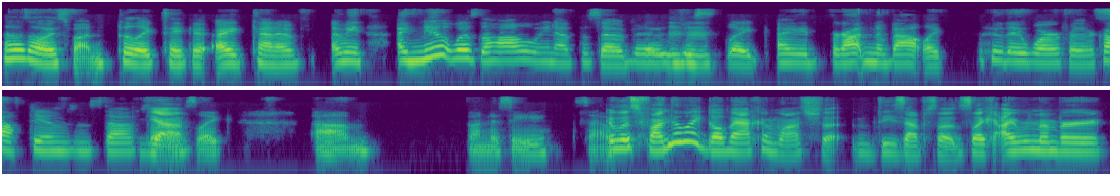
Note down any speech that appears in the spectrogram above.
That was always fun to like take it. I kind of, I mean, I knew it was the Halloween episode, but it was hmm just like I had forgotten about like who they were for their costumes and stuff. So it yeah was like um fun to see. So it was fun to like go back and watch the, these episodes like I remember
